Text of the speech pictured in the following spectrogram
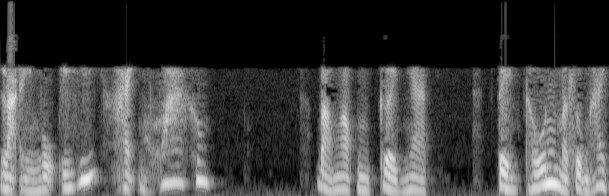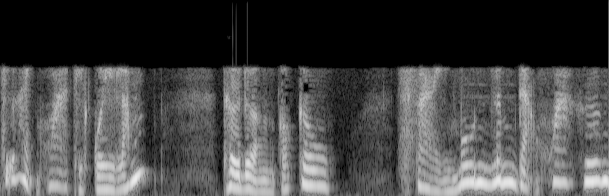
lại ngụ ý hạnh hoa không? Bảo Ngọc cười nhạt, tên thôn mà dùng hai chữ hạnh hoa thì quê lắm. Thơ đường có câu, xài môn lâm đạo hoa hương,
